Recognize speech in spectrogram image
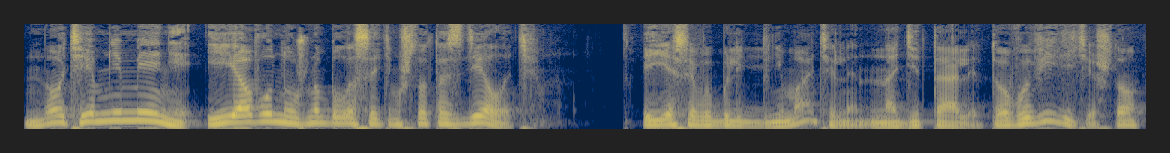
Но, тем не менее, Иову нужно было с этим что-то сделать. И если вы были внимательны на детали, то вы видите, что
